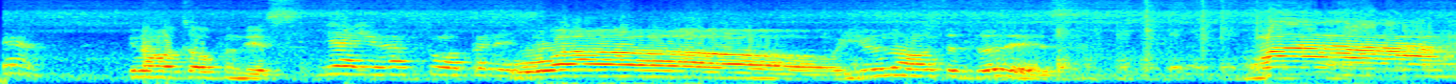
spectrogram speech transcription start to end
Yeah. You know how to open this? Yeah, you have to open it. Wow! You know how to do this. Wow.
